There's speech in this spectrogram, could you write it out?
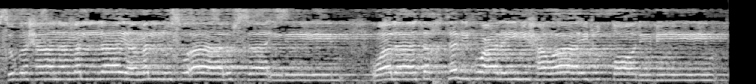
سبحان من لا يمل سؤال السائلين. ولا تختلف عليه حوائج الطالبين.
